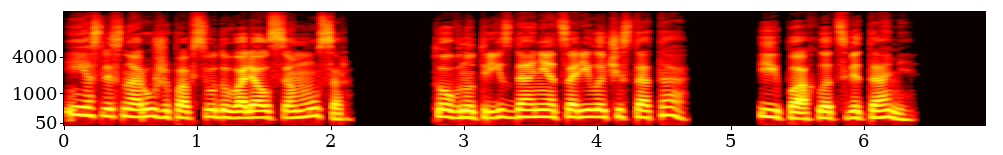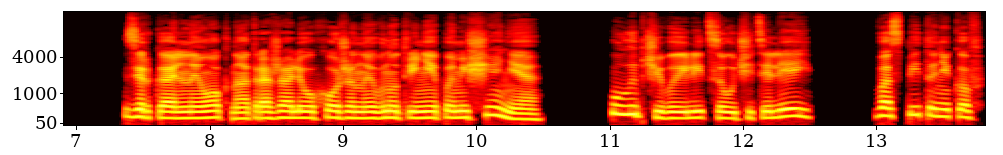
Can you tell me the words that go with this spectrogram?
Если снаружи повсюду валялся мусор, то внутри здания царила чистота и пахло цветами. Зеркальные окна отражали ухоженные внутренние помещения, улыбчивые лица учителей, воспитанников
